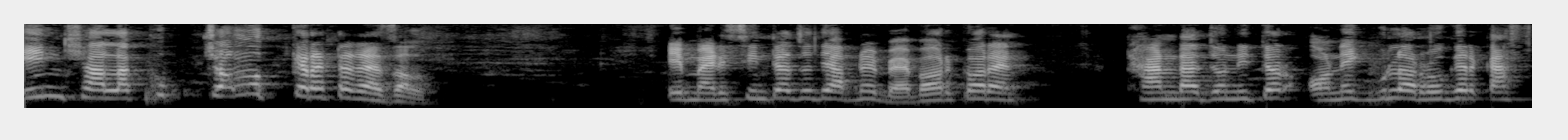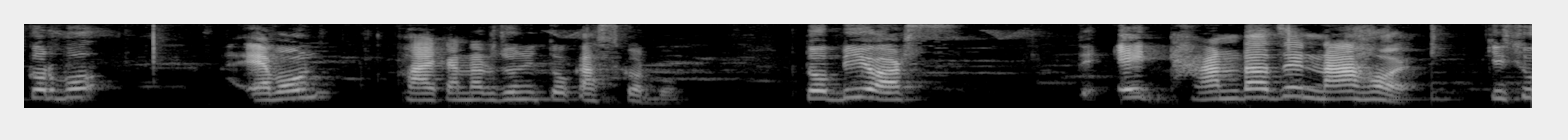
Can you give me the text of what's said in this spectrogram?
ইনশাল্লাহ খুব চমৎকার একটা রেজাল্ট এই মেডিসিনটা যদি আপনি ব্যবহার করেন ঠান্ডা জনিত অনেকগুলো রোগের কাজ করব এবং পায়খানার জনিত কাজ করব। তো বিয়ার্স এই ঠান্ডা যে না হয়, কিছু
